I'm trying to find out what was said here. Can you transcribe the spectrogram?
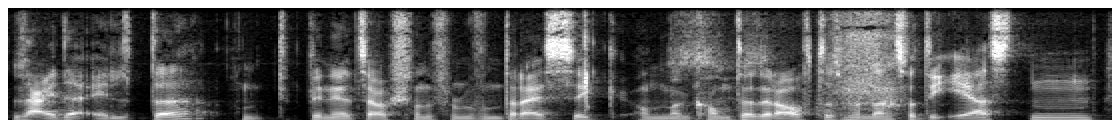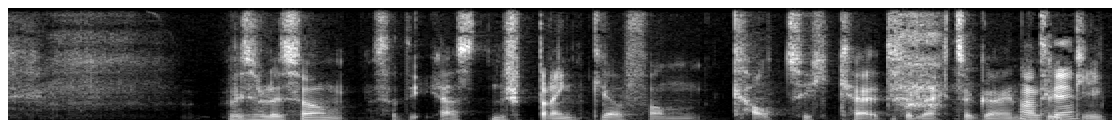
leider älter und ich bin jetzt auch schon 35 und man kommt halt drauf, dass man dann so die ersten, wie soll ich sagen, so die ersten Sprenkler von Kauzigkeit vielleicht sogar entwickelt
